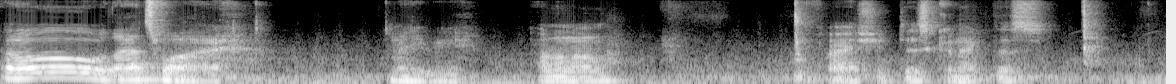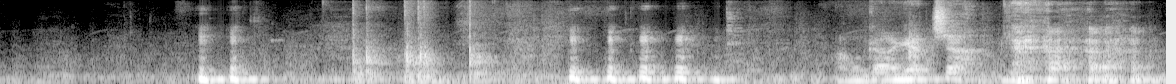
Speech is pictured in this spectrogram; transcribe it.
Oh, that's why. Maybe. I don't know. If I should disconnect this. I'm gonna get ya.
